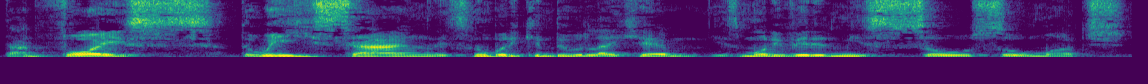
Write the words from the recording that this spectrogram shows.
That voice, the way he sang, it's nobody can do it like him. He's motivated me so, so much.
